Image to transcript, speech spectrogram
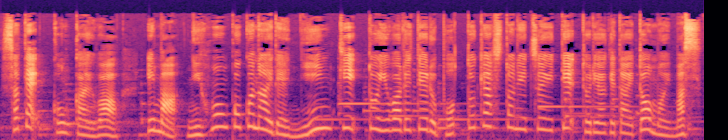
さて今回は今日本国内で人気と言われているポッドキャストについて取り上げたいと思います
